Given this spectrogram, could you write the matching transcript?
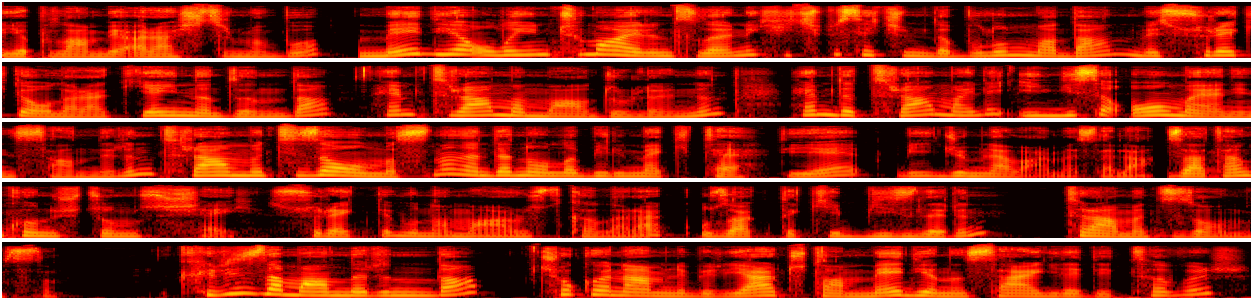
yapılan bir araştırma bu. Medya olayın tüm ayrıntılarını hiçbir seçimde bulunmadan ve sürekli olarak yayınladığında hem travma mağdurlarının hem de travmayla ilgisi olmayan insanların travmatize olmasına neden olabilmekte diye bir cümle var mesela. Zaten konuştuğumuz şey sürekli buna maruz kalarak uzaktaki bizlerin travmatize olması. Kriz zamanlarında çok önemli bir yer tutan medyanın sergilediği tavır,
